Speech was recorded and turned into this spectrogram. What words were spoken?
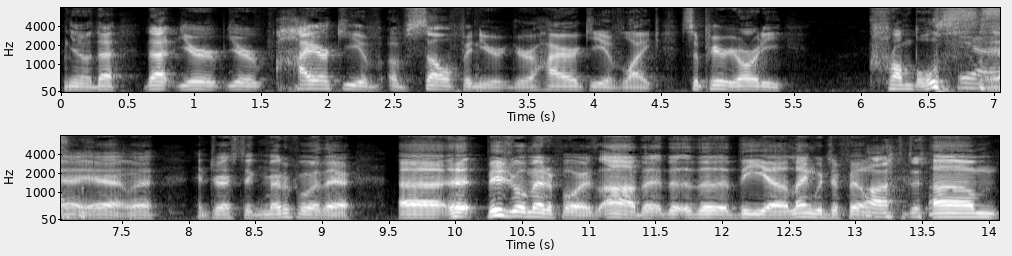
you know that that your your hierarchy of, of self and your your hierarchy of like superiority crumbles. Yeah. Yeah, yeah. Well, interesting metaphor there. Uh, visual metaphors. Ah, the the the, the uh, language of film. The- um,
